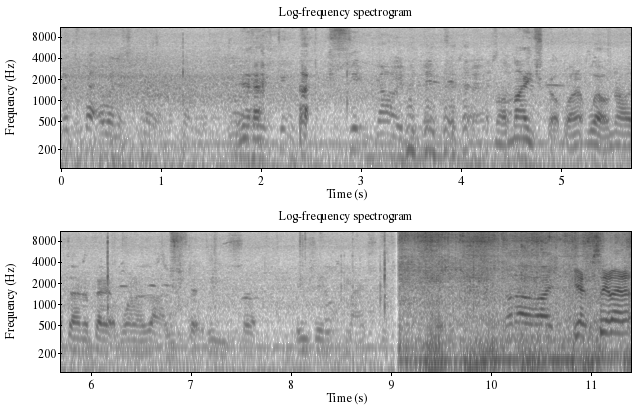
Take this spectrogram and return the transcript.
looks better when it's clear. Yeah. Getting going. My mate's got one. Well, no, I don't know about one of those, but he's uh, he's in Manchester. Yep, see you later.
